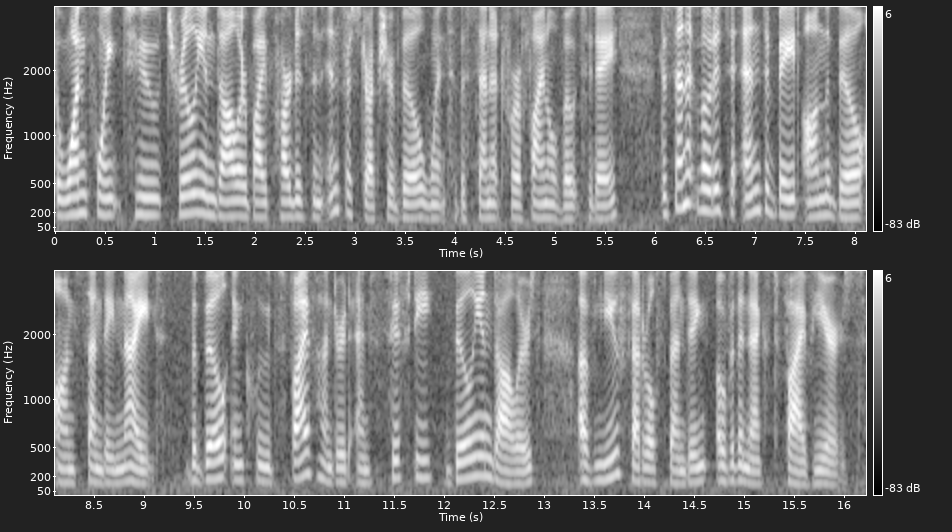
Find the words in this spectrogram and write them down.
The $1.2 trillion bipartisan infrastructure bill went to the Senate for a final vote today. The Senate voted to end debate on the bill on Sunday night. The bill includes $550 billion of new federal spending over the next five years.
